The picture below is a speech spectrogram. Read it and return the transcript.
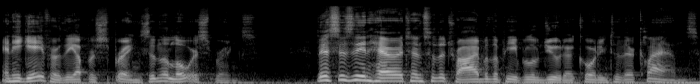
And he gave her the upper springs and the lower springs. This is the inheritance of the tribe of the people of Judah according to their clans.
